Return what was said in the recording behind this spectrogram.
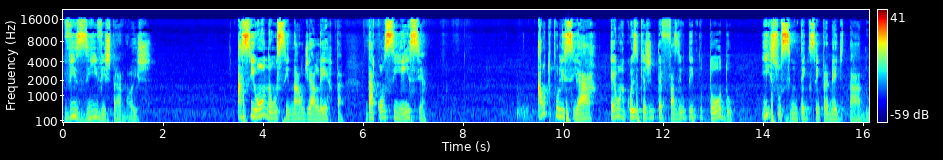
visíveis para nós. Acionam o sinal de alerta da consciência. Autopoliciar é uma coisa que a gente deve fazer o tempo todo. Isso sim tem que ser premeditado.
